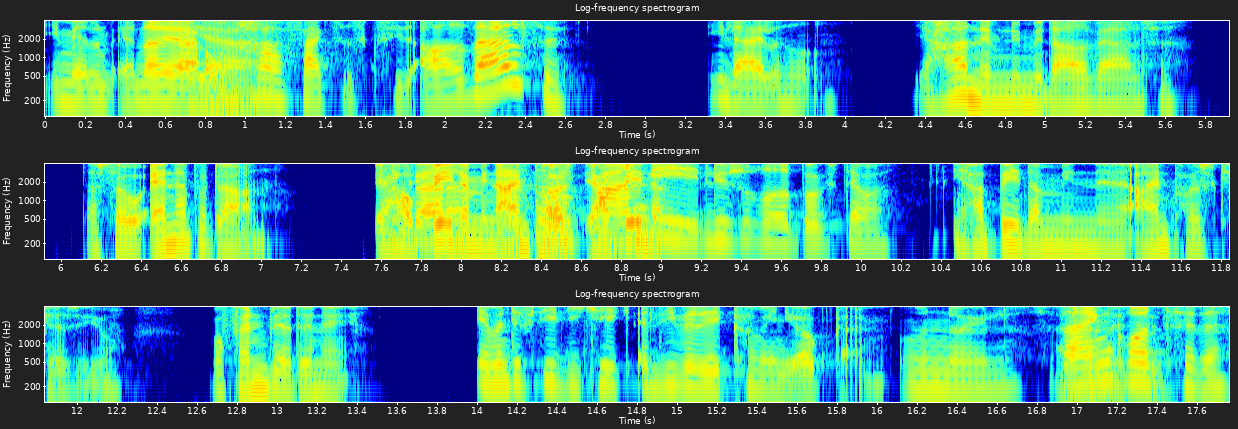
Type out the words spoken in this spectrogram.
imellem Anna og jeg. Ja. Og hun har faktisk sit eget værelse i lejligheden. Jeg har nemlig mit eget værelse. Der står Anna på døren. Jeg har jo bedt om min egen post. Jeg har bedt om, lyserøde bogstaver. Jeg har bedt om min øh, egen postkasse jo. Hvor fanden bliver den af? Jamen det er fordi, de kan ikke, alligevel ikke komme ind i opgang uden nøgle. Så ja, der er, er ingen rigtigt. grund til det.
